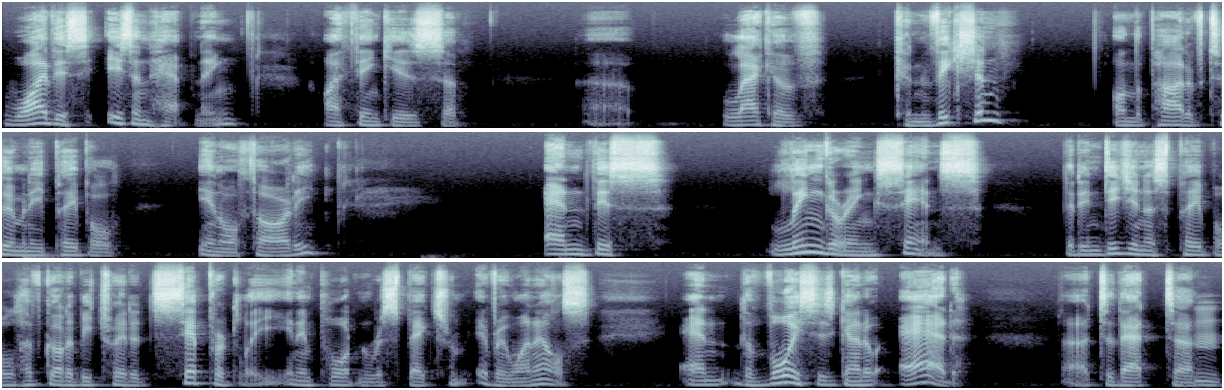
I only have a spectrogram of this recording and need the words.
why this isn't happening, I think, is uh, lack of conviction on the part of too many people in authority, and this lingering sense that Indigenous people have got to be treated separately in important respects from everyone else. And the voice is going to add uh, to that uh, mm.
